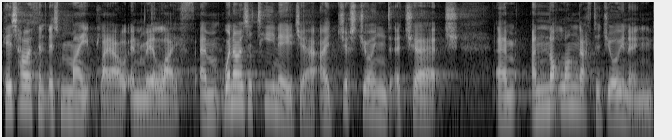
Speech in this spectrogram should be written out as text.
Here's how I think this might play out in real life. Um, when I was a teenager, I just joined a church Um, and not long after joining,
